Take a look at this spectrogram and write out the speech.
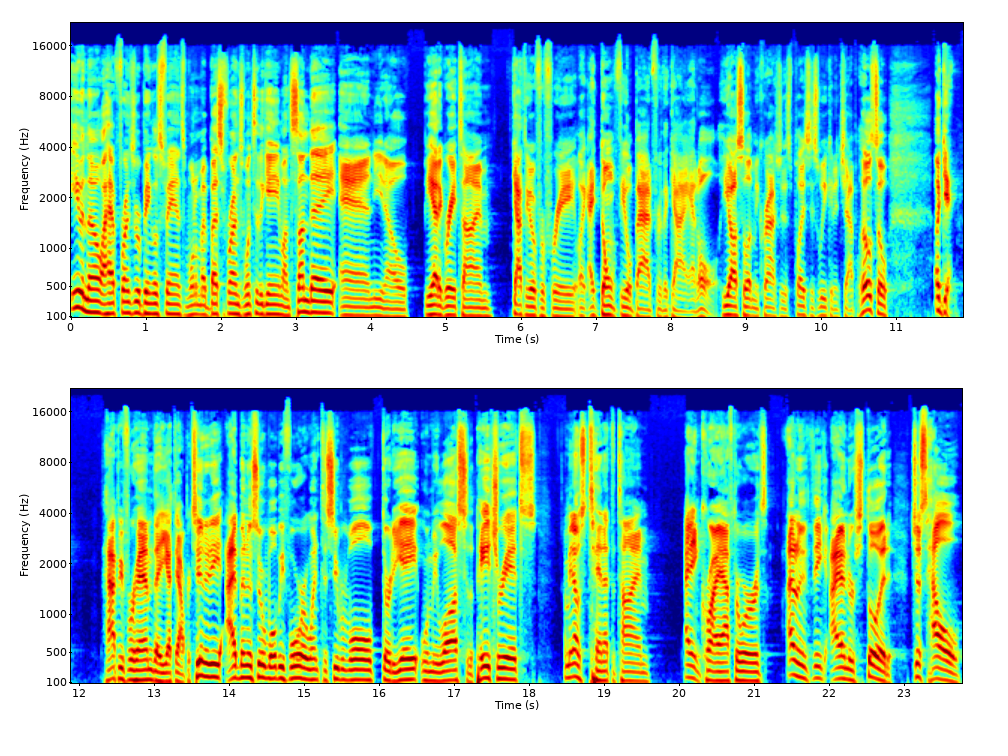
even though I have friends who are Bengals fans, one of my best friends went to the game on Sunday and, you know, he had a great time, got to go for free. Like, I don't feel bad for the guy at all. He also let me crash at his place this weekend in Chapel Hill. So, again, happy for him that he got the opportunity. I've been to Super Bowl before. Went to Super Bowl 38 when we lost to the Patriots. I mean, I was 10 at the time. I didn't cry afterwards. I don't even think I understood just how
